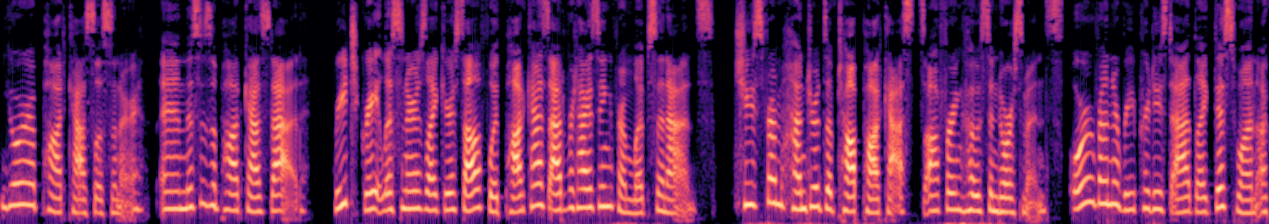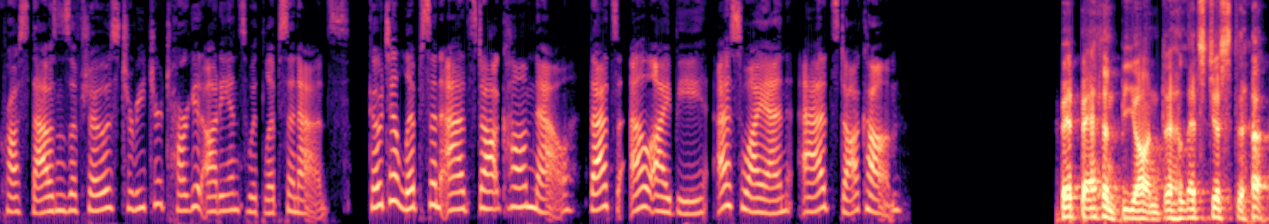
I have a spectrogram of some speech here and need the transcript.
You're a podcast listener, and this is a podcast ad. Reach great listeners like yourself with podcast advertising from Libsyn Ads. Choose from hundreds of top podcasts offering host endorsements, or run a reproduced ad like this one across thousands of shows to reach your target audience with Libsyn Ads. Go to libsynads.com now. That's L I B S Y N ads.com. Bed Bath and Beyond. Uh, let's just uh,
